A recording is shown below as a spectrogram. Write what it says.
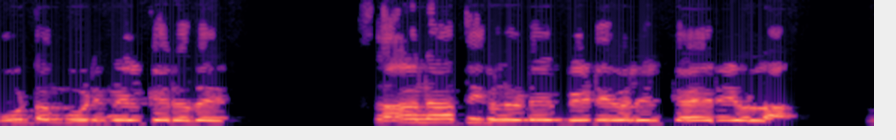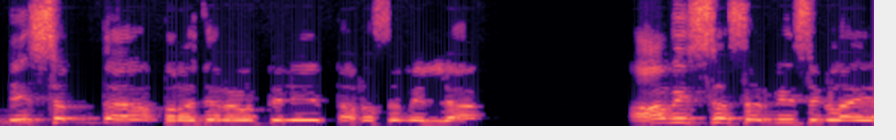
കൂട്ടം കൂടി നിൽക്കരുത്. സ്ഥാനാർത്ഥികളുടെ വീടുകളിൽ കയറിയുള്ള നിശബ്ദ പ്രചരണത്തിന് തടസ്സമില്ല. ആവശ്യ സർവീസുകളായ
